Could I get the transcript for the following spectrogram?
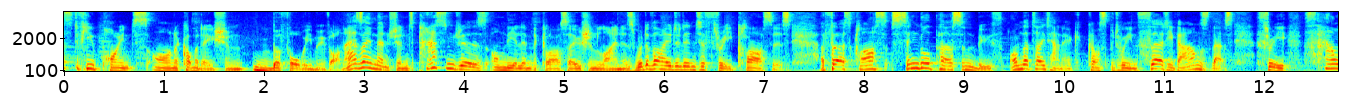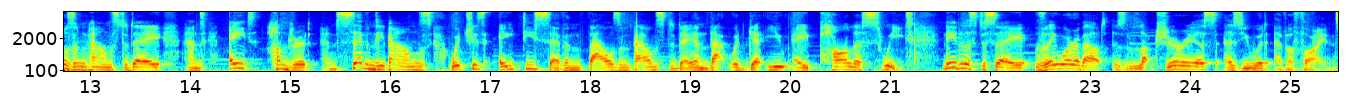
Just a few points on accommodation before we move on. As I mentioned, passengers on the Olympic class ocean liners were divided into three classes. A first class single person booth on the Titanic cost between £30, that's £3,000 today, and £870, which is £87,000 today, and that would get you a parlor suite. Needless to say, they were about as luxurious as you would ever find.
